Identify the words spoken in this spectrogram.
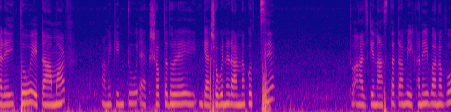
আর এই তো এটা আমার। আমি কিন্তু এক সপ্তাহ ধরে এই গ্যাস ওভেনে রান্না করছি। তো আজকে নাস্তাটা আমি এখানেই বানাবো।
